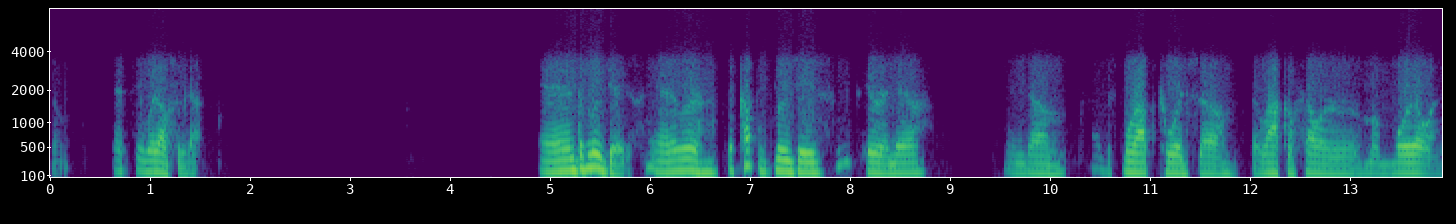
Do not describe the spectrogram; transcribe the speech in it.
So let's see what else we got. And the Blue Jays. And there were a couple of Blue Jays here and there. And um, it was more up towards uh, the Rockefeller Memorial and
